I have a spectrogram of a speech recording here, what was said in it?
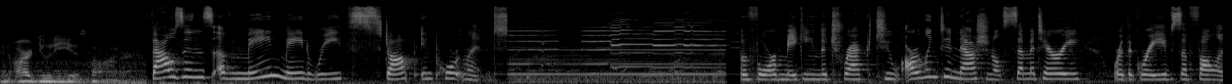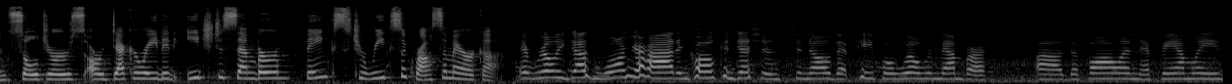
and our duty is to honor. Thousands of Maine made wreaths stop in Portland before making the trek to Arlington National Cemetery, where the graves of fallen soldiers are decorated each December thanks to Wreaths Across America. It really does warm your heart in cold conditions to know that people will remember uh, the fallen, their families,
